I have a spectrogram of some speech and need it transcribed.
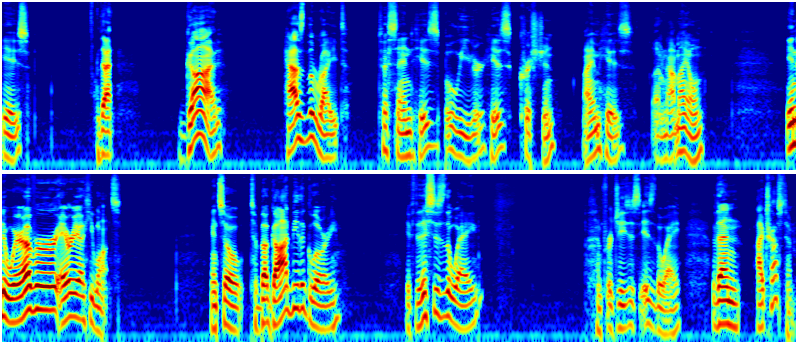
is that God has the right to send his believer, his Christian, I am his, I'm not my own, into wherever area he wants. And so, to God be the glory. If this is the way, and for Jesus is the way, then I trust him.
